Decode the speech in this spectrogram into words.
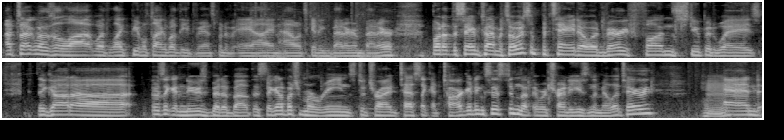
I talk about this a lot with like people talk about the advancement of AI and how it's getting better and better. But at the same time, it's always a potato in very fun, stupid ways. They got uh there was like a news bit about this. They got a bunch of Marines to try and test like a targeting system that they were trying to use in the military. And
